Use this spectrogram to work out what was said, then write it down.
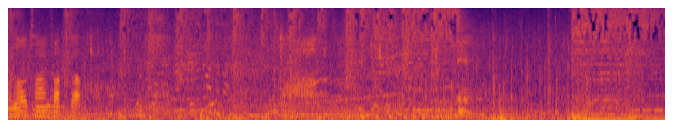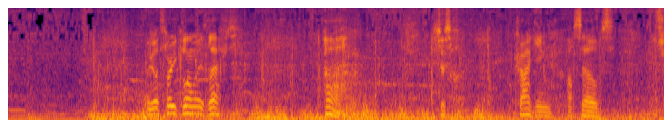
A lot of time fucked up. We've got three kilometers left. It's just dragging ourselves. It's,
